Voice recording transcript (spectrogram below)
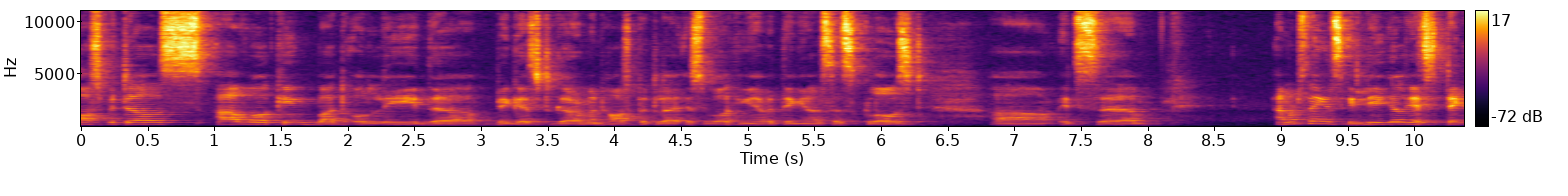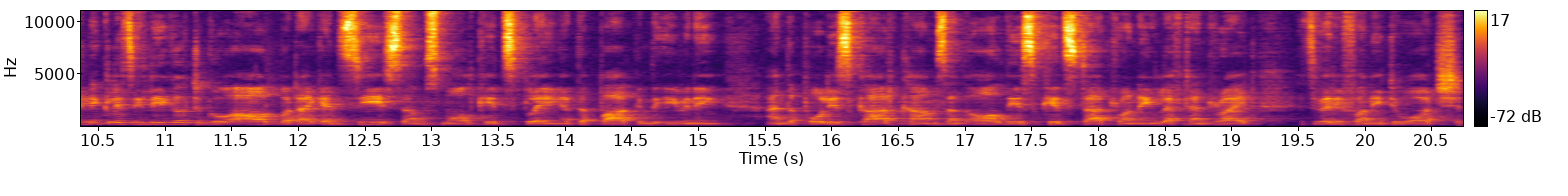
hospitals are working but only the biggest government hospital is working. Everything else is closed. Uh, it's uh, I'm not saying it's illegal. Yes technically it's illegal to go out but I can see some small kids playing at the park in the evening and the police car comes and all these kids start running left and right. It's very funny to watch.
